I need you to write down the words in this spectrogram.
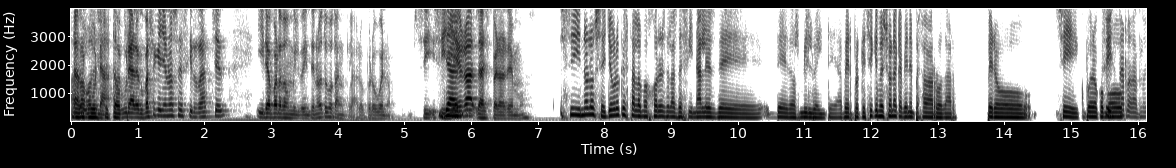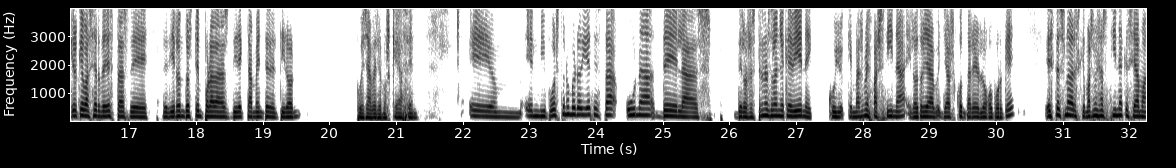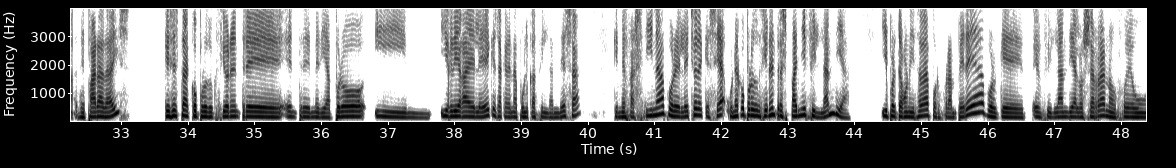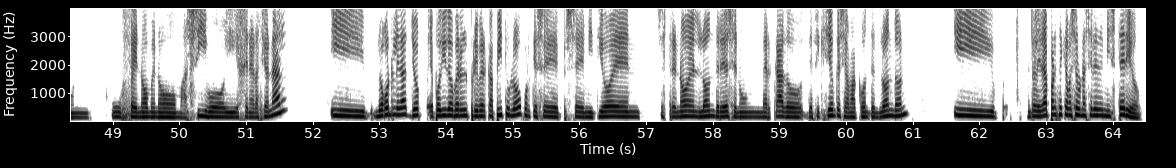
alguna, este Lo que pasa es que yo no sé si Ratchet irá para 2020, no lo tengo tan claro, pero bueno, si, llega, la esperaremos. Sí, no lo sé. Yo creo que esta a lo mejor es de las de finales de, de 2020. A ver, porque sí que me suena que habían empezado a rodar, pero Sí, pero como creo que va a ser de estas, de le dieron dos temporadas directamente del tirón, pues ya veremos qué hacen. Em, en mi puesto número 10 está una de las de los estrenos del año que viene cuyo, que más me fascina, el otro ya, ya os contaré luego por qué. Esta es una de las que más me fascina que se llama The Paradise, que es esta coproducción entre, entre MediaPro y YLE, que es la cadena pública finlandesa, que me fascina por el hecho de que sea una coproducción entre España y Finlandia y protagonizada por Fran Perea, porque en Finlandia Los Serrano fue un, fenómeno masivo y generacional. Y luego en realidad yo he podido ver el primer capítulo porque se, emitió en, se estrenó en Londres en un mercado de ficción que se llama Content London. Y en realidad parece que va a ser una serie de misterio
